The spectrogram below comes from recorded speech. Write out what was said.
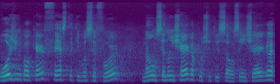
Hoje, em qualquer festa que você for, não, você não enxerga a prostituição, você enxerga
